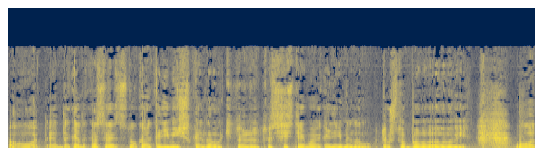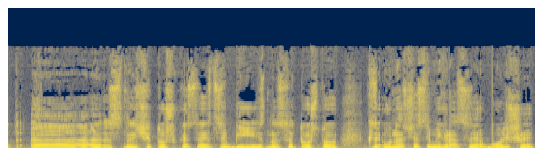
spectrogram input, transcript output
вот, это, это касается только академической науки, то это система Академии наук, то, что было у них. Вот, а, значит, то, что касается бизнеса, то, что... У нас сейчас иммиграция больше,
